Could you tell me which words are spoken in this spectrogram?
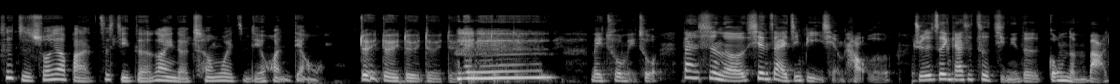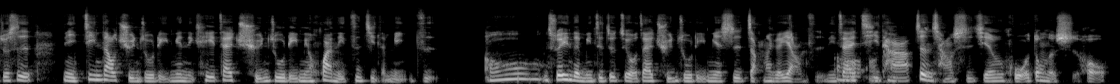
是指说要把自己的 LINE 的称谓直接换掉？对对对对对对对，没错没错。但是呢，现在已经比以前好了。我觉得这应该是这几年的功能吧，就是你进到群组里面，你可以在群组里面换你自己的名字。哦，所以你的名字就只有在群组里面是长那个样子。你在其他正常时间活动的时候，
